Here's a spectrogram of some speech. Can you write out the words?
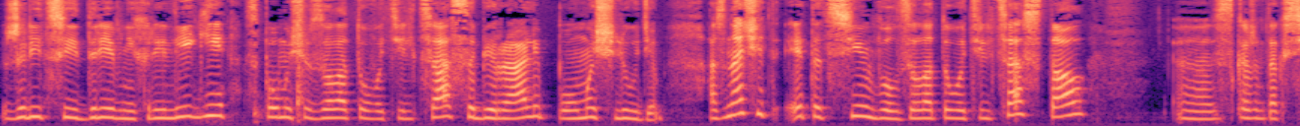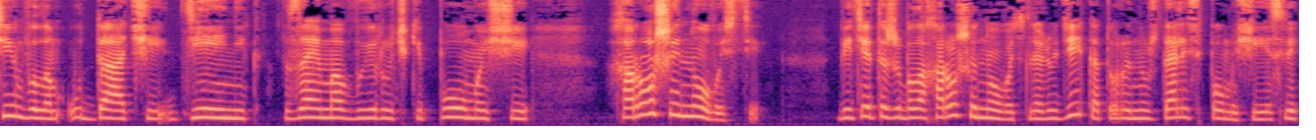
жрецы древних религий с помощью золотого тельца собирали помощь людям. А значит, этот символ золотого тельца стал, э, скажем так, символом удачи, денег, взаимовыручки, помощи, хорошей новости. Ведь это же была хорошая новость для людей, которые нуждались в помощи. Если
